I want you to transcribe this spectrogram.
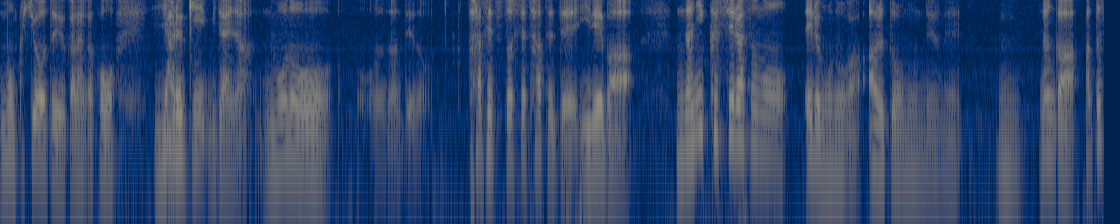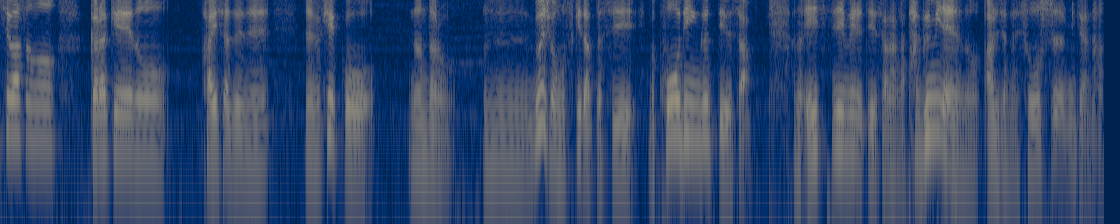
目標というかなんかこうやる気みたいなものをなんていうの仮説として立てていれば何かしらその得るものがあると思うんだよね。うん。なんか、私はその、ガラケーの会社でね、なんか結構、なんだろうう、ん、文章も好きだったし、まあコーディングっていうさ、あの、HTML っていうさ、なんかタグみたいなのあるじゃないソースみたいな。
